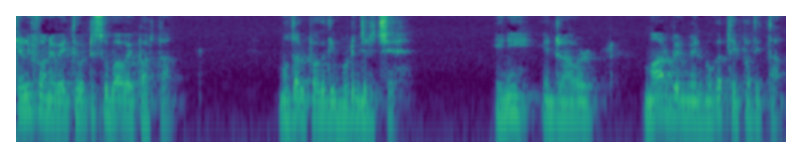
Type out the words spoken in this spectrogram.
டெலிஃபோனை வைத்துவிட்டு சுபாவை பார்த்தான். முதல் பகுதி முடிஞ்சிருச்சு. இனி என்று அவள் மார்பின் மேல் முகத்தை பதித்தான்.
